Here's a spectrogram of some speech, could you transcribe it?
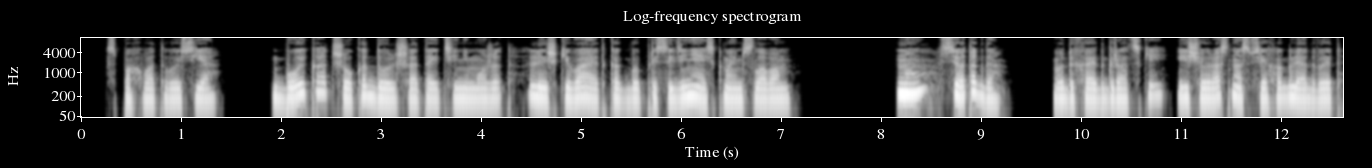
— спохватываюсь я. Бойко от шока дольше отойти не может, лишь кивает, как бы присоединяясь к моим словам. «Ну, все тогда», — выдыхает Градский, еще раз нас всех оглядывает.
